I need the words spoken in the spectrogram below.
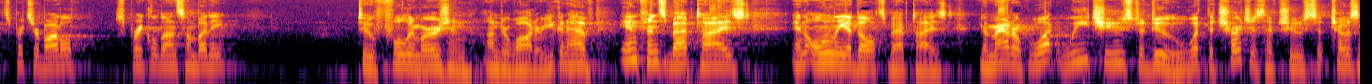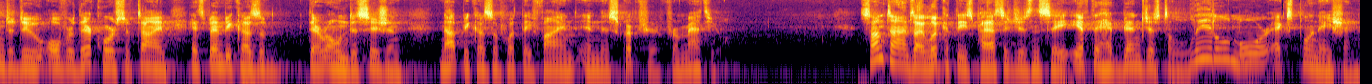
spritzer bottle sprinkled on somebody, to full immersion underwater. You can have infants baptized and only adults baptized. No matter what we choose to do, what the churches have chosen to do over their course of time, it's been because of their own decision, not because of what they find in this scripture from Matthew. Sometimes I look at these passages and say, if there had been just a little more explanation,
